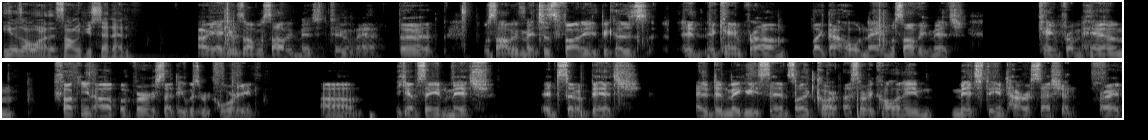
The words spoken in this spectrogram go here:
He was on one of the songs you sent in. Oh yeah, he was on Wasabi Mitch too, man. The Wasabi Mitch is funny because it, it came from like that whole name Wasabi Mitch came from him fucking up a verse that he was recording. Um, he kept saying Mitch instead of bitch, and it didn't make any sense. So I, car- I started calling him Mitch the entire session, right?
